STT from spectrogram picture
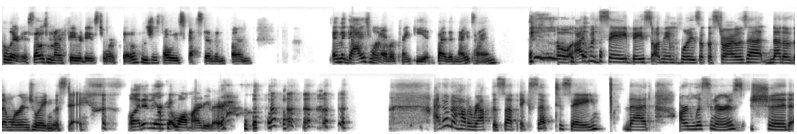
hilarious. That was one of my favorite days to work though. It was just always festive and fun. And the guys weren't ever cranky by the nighttime. oh, I would say based on the employees at the store I was at, none of them were enjoying this day. well, I didn't work at Walmart either. I don't know how to wrap this up except to say that our listeners should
